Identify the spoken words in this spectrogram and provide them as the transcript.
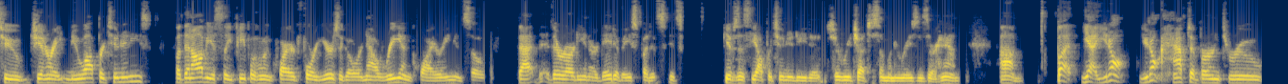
to generate new opportunities. But then, obviously, people who inquired four years ago are now re-inquiring, and so that they're already in our database. But it's it's gives us the opportunity to to reach out to someone who raises their hand. Um, but yeah, you don't you don't have to burn through.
